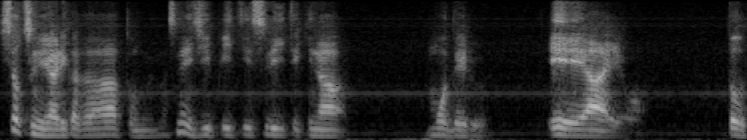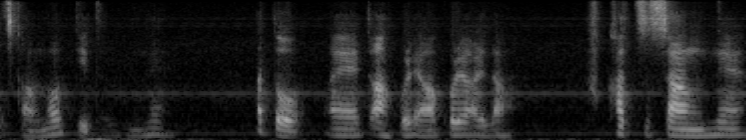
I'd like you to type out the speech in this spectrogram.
一つのやり方だなと思いますね。GPT-3 的なモデル、AI をどう使うのって言った時にね。あと、えっ、ー、と、あ、これは、これはあれだ。深津さんね。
